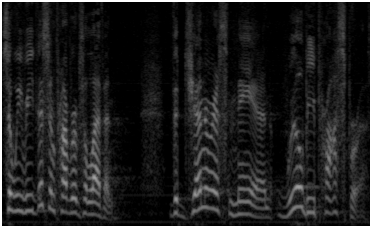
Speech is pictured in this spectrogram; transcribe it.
So we read this in Proverbs 11. The generous man will be prosperous.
